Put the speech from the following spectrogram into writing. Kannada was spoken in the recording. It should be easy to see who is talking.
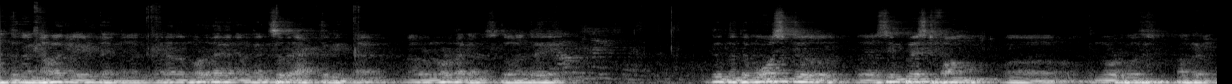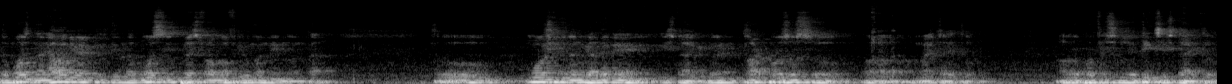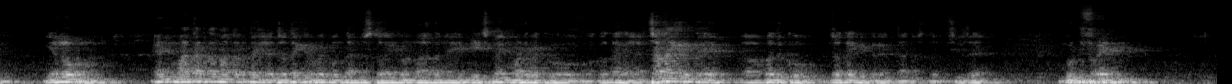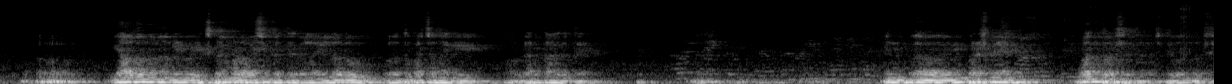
Speaker 1: ಅದು ನಾನು ಯಾವಾಗಲೂ ಹೇಳ್ತಾ ಇದ್ನಲ್ಲ ನೋಡಿದಾಗ ನನಗೆ ಅನಿಸಿದ್ರೆ ಆಗ್ತದೆ ಅಂತ. ಅವ್ರು ನೋಡಿದಾಗ ಅನಿಸ್ತು, ಅಂದರೆ the most simplest form the most ನಾನು ಯಾವಾಗಲೂ ಹೇಳ್ತಿರ್ತೀನಿ the most impress form of human ನೀನು ಅಂತ. ಸೊ ಮೋಸ್ಟ್ಲಿ ನನಗೆ ಅದನ್ನೇ ಇಷ್ಟ ಆಗಿದೆ. ಆ್ಯಂಡ್ ಥಾಟ್ ಪ್ರೊಸೆಸ್ಸು ಮ್ಯಾಚ್ ಆಯಿತು. ಅವರ ಪ್ರೊಫೆಷನಲ್ ಎಥಿಕ್ಸ್ ಇಷ್ಟ ಆಯಿತು. ಎಲ್ಲೋ ಆ್ಯಂಡ್ ಮಾತಾಡ್ತಾ ಮಾತಾಡ್ತಾ ಇಲ್ಲ, ಜೊತೆಗಿರಬೇಕು ಅಂತ ಅನಿಸ್ತು. ಐ ಡೋಂಟ್ ಅದನ್ನು ಹೆಂಗೆ ಎಕ್ಸ್ಪ್ಲೈನ್ ಮಾಡಬೇಕು ಗೊತ್ತಾಗಲ್ಲ. ಚೆನ್ನಾಗಿರುತ್ತೆ ಬದುಕು ಜೊತೆಗಿದ್ರೆ ಅಂತ ಅನಿಸ್ತು. ಶೀಸ್ ಎ ಗುಡ್ ಫ್ರೆಂಡ್ ಯಾವುದನ್ನು ನಾನೇನು ಎಕ್ಸ್ಪ್ಲೈನ್ ಮಾಡೋ ಅವಶ್ಯಕತೆ ಇರಲ್ಲ. ಎಲ್ಲದೂ ಪ್ರಶ್ನೆ ಒಂದು ವರ್ಷ ಅಷ್ಟೇ ಒಂದು ವರ್ಷ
